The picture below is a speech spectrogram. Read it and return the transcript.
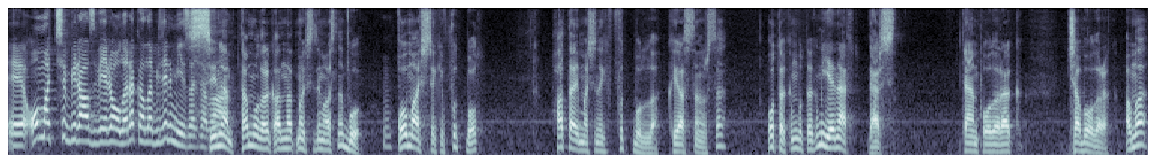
E, o maçı biraz veri olarak alabilir miyiz acaba? Sinem tam olarak anlatmak istediğim aslında bu. O maçtaki futbol Hatay maçındaki futbolla kıyaslanırsa o takım bu takımı yener dersin. Tempo olarak, çaba olarak. Ama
